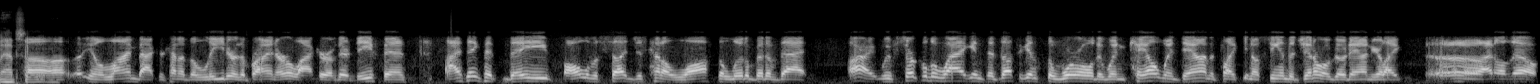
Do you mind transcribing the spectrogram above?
absolutely. Uh, you know, linebacker, kind of the leader, the Brian Urlacher of their defense. I think that they all of a sudden just kind of lost a little bit of that. All right, we've circled the wagons. It's us against the world. And when Cale went down, it's like you know, seeing the general go down. You're like, I don't know.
